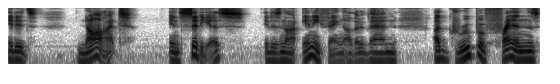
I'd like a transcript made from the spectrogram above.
It is not insidious it is not anything other than a group of friends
